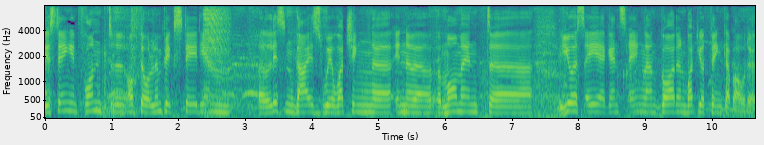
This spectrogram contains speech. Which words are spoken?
We're staying in front uh, of the Olympic Stadium. Uh, listen, guys, we're watching uh, in a, a moment uh, USA against England. Gordon, what do you think about it?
